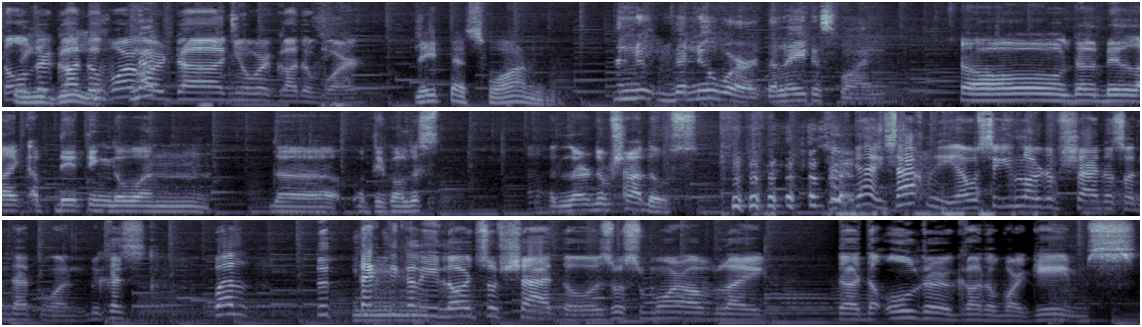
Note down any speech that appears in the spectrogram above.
the older God 3D. of War Not- or the newer God of War? Latest one. The new, the newer, the latest one. So they'll be like updating the one, the what do you call this? Lord of Shadows. yeah, exactly. I was thinking Lord of Shadows on that one because, well, the, technically Lords of Shadows was more of like the the older God of War games.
